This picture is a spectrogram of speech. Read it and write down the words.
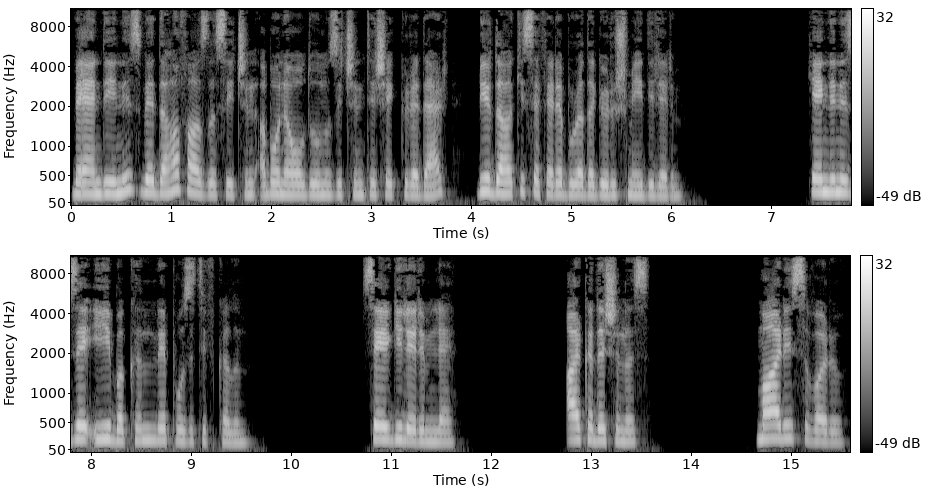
beğendiğiniz ve daha fazlası için abone olduğunuz için teşekkür eder, bir dahaki sefere burada görüşmeyi dilerim. Kendinize iyi bakın ve pozitif kalın. Sevgilerimle. Arkadaşınız Mari Sıvaru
